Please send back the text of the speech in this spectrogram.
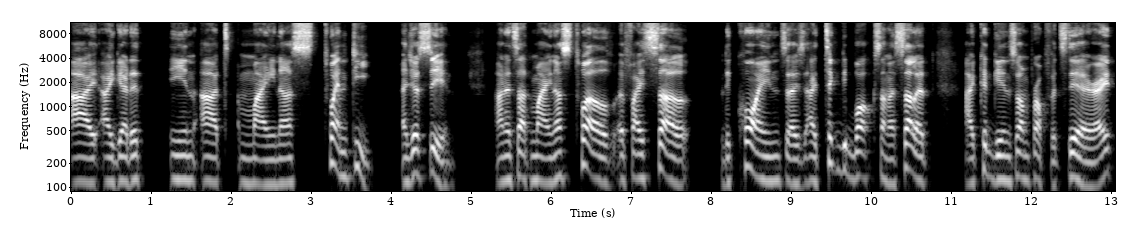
I I get it in at minus 20. I just seen. And it's at minus 12. If I sell the coins, I, I tick the box and I sell it, I could gain some profits there, right?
